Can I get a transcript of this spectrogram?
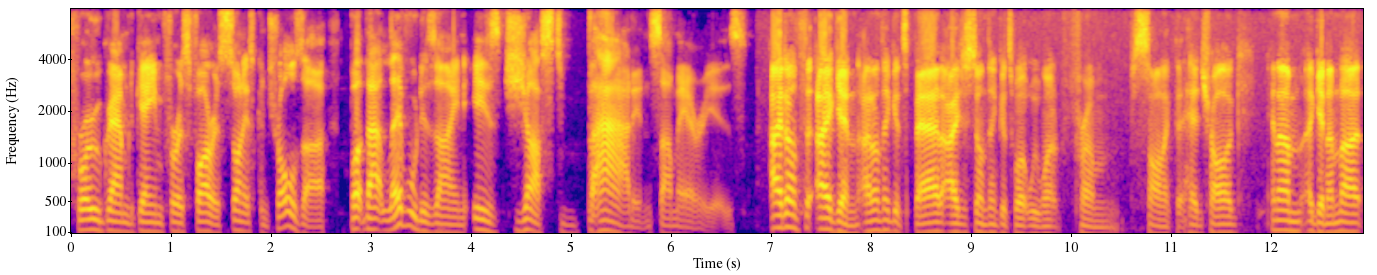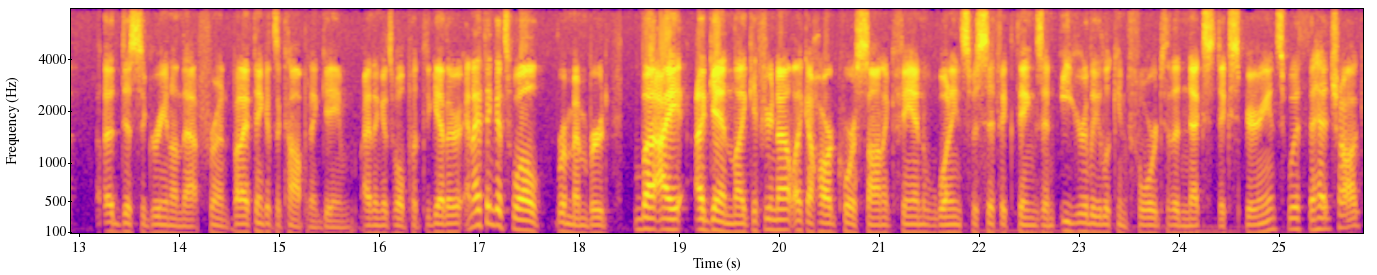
programmed game for as far as Sonic's controls are, but that level design is just bad in some areas. I don't. Th- again, I don't think it's bad. I just don't think it's what we want from Sonic the Hedgehog. And I'm again, I'm not uh, disagreeing on that front, but I think it's a competent game. I think it's well put together, and I think it's well remembered. But I again, like if you're not like a hardcore Sonic fan, wanting specific things and eagerly looking forward to the next experience with the Hedgehog,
